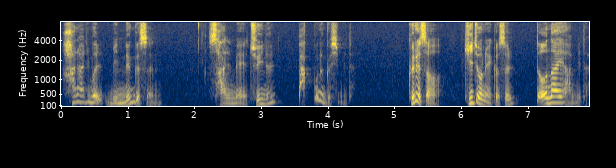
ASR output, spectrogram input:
하나님을 믿는 것은 삶의 주인을 바꾸는 것입니다. 그래서 기존의 것을 떠나야 합니다.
